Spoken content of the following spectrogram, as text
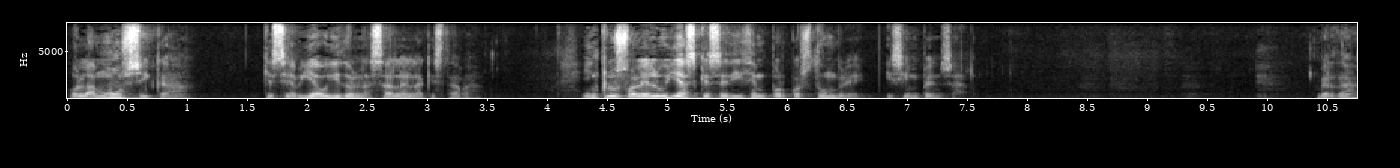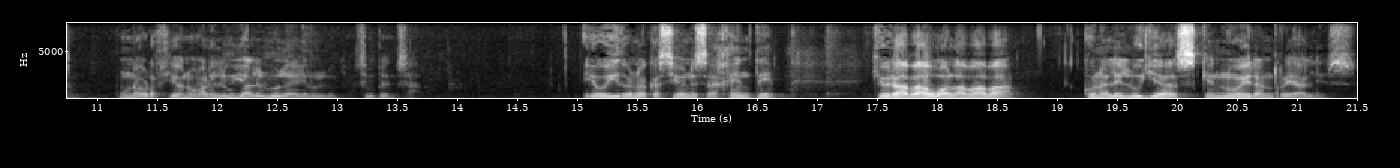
o la música que se había oído en la sala en la que estaba. Incluso aleluyas que se dicen por costumbre y sin pensar. ¿Verdad? Una oración o aleluya, aleluya, aleluya, sin pensar. He oído en ocasiones a gente que oraba o alababa con aleluyas que no eran reales,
